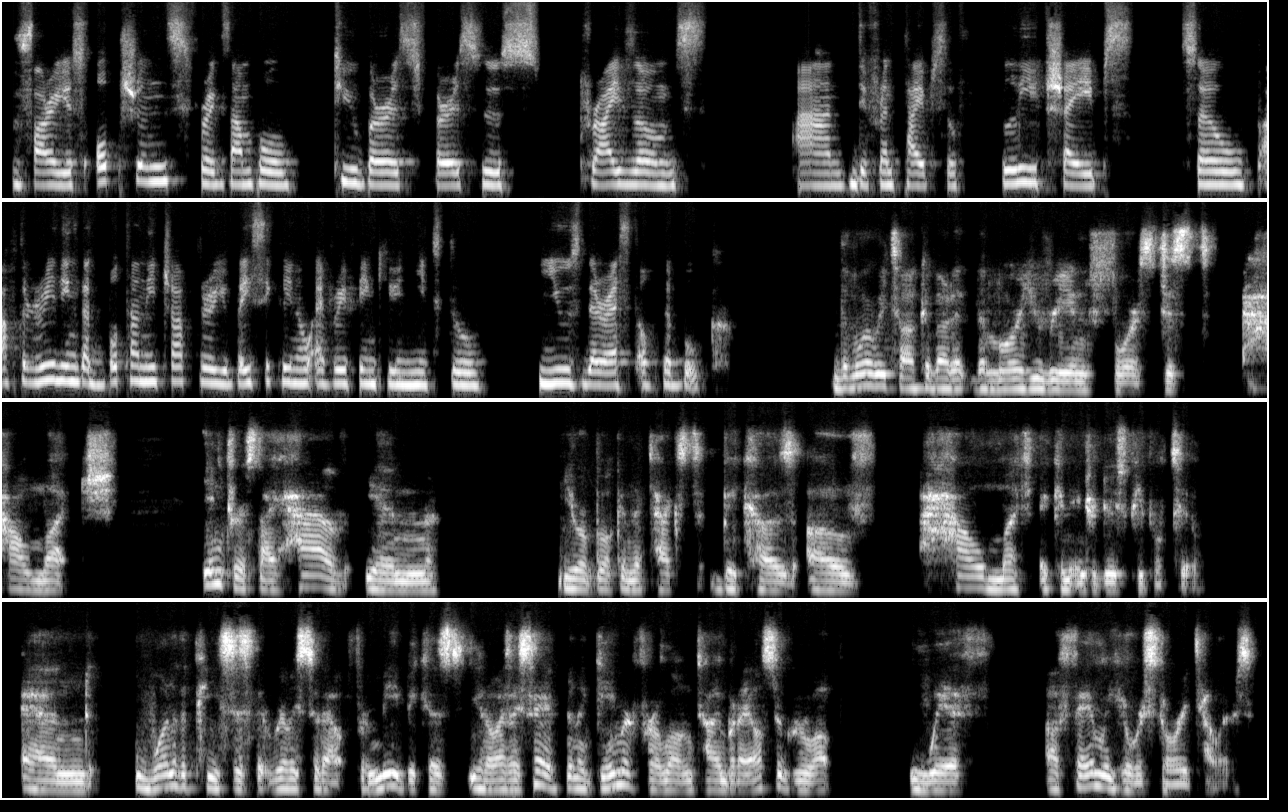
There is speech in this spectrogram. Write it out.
various options, for example, tubers versus rhizomes and different types of leaf shapes. So after reading that botany chapter, you basically know everything you need to use the rest of the book. The more we talk about it, the more you reinforce just how much interest I have in your book and the text because of how much it can introduce people to. And one of the pieces that really stood out for me, because, you know, as I say, I've been a gamer for a long time, but I also grew up with a family who were storytellers.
